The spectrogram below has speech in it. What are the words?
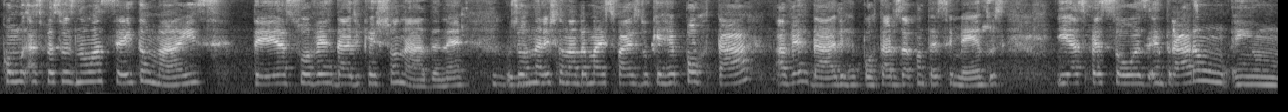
como as pessoas não aceitam mais ter a sua verdade questionada, né? O jornalista nada mais faz do que reportar a verdade, reportar os acontecimentos e as pessoas entraram em um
